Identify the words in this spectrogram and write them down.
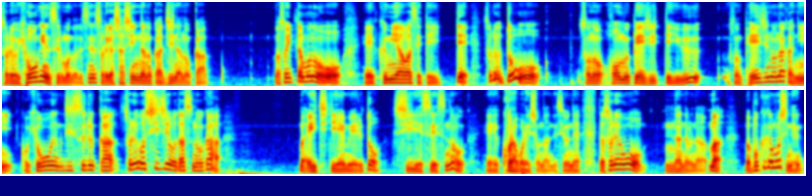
それを表現するものですね。それが写真なのか字なのか、まあ、そういったものを、えー、組み合わせていってそれをどうそのホームページっていうそのページの中にこう表示するかそれを指示を出すのが、まあ、HTML と CSS の、えー、コラボレーションなんですよね。だそれをなんだろうな、まあ、まあ、僕がもしね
